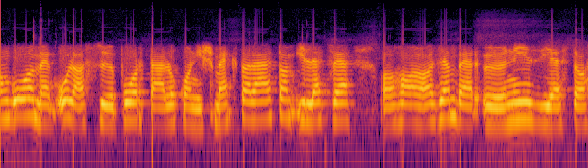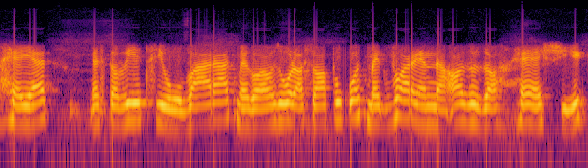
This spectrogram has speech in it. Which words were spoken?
angol, meg olasz portálokon is megtaláltam, illetve ha az ember nézi ezt a helyet, ezt a Véció várát, meg az olasz apukot, meg Varenna az az a helység,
